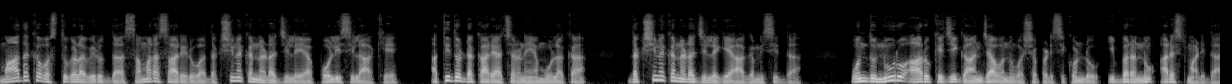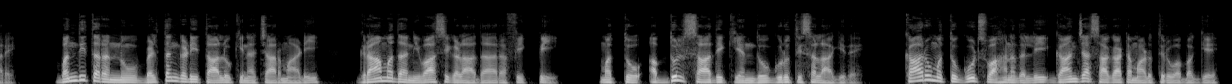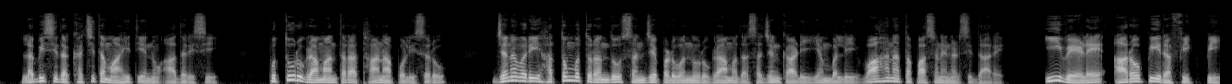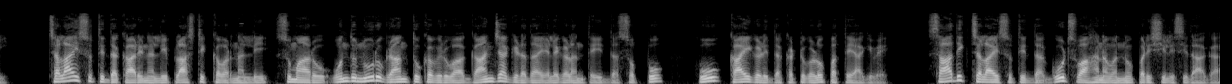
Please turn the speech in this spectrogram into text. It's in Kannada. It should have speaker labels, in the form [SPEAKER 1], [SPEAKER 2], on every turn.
[SPEAKER 1] ಮಾದಕ ವಸ್ತುಗಳ ವಿರುದ್ಧ ಸಮರ ಸಾರಿರುವ ದಕ್ಷಿಣ ಕನ್ನಡ ಜಿಲ್ಲೆಯ ಪೊಲೀಸ್ ಇಲಾಖೆ ಅತಿದೊಡ್ಡ ಕಾರ್ಯಾಚರಣೆಯ ಮೂಲಕ ದಕ್ಷಿಣ ಕನ್ನಡ ಜಿಲ್ಲೆಗೆ ಆಗಮಿಸಿದ್ದ ಒಂದು ನೂರು ಆರು ಕೆಜಿ ಗಾಂಜಾವನ್ನು ವಶಪಡಿಸಿಕೊಂಡು ಇಬ್ಬರನ್ನು ಅರೆಸ್ಟ್ ಮಾಡಿದ್ದಾರೆ. ಬಂಧಿತರನ್ನು ಬೆಳ್ತಂಗಡಿ ತಾಲೂಕಿನ ಚಾರ್ಮಾಡಿ ಗ್ರಾಮದ ನಿವಾಸಿಗಳಾದ ರಫೀಕ್ ಪಿ ಮತ್ತು ಅಬ್ದುಲ್ ಸಾದಿಕ್ ಎಂದು ಗುರುತಿಸಲಾಗಿದೆ. ಕಾರು ಮತ್ತು ಗೂಡ್ಸ್ ವಾಹನದಲ್ಲಿ ಗಾಂಜಾ ಸಾಗಾಟ ಮಾಡುತ್ತಿರುವ ಬಗ್ಗೆ ಲಭಿಸಿದ ಖಚಿತ ಮಾಹಿತಿಯನ್ನು ಆಧರಿಸಿ ಪುತ್ತೂರು ಗ್ರಾಮಾಂತರ ಠಾಣಾ ಪೊಲೀಸರು ಜನವರಿ ಹತ್ತೊಂಬತ್ತರಂದು ಸಂಜೆ ಪಡುವನ್ನೂರು ಗ್ರಾಮದ ಸಜಂಕಾಡಿ ಎಂಬಲ್ಲಿ ವಾಹನ ತಪಾಸಣೆ ನಡೆಸಿದ್ದಾರೆ. ಈ ವೇಳೆ ಆರೋಪಿ ರಫೀಕ್ ಪಿ. ಚಲಾಯಿಸುತ್ತಿದ್ದ ಕಾರಿನಲ್ಲಿ ಪ್ಲಾಸ್ಟಿಕ್ ಕವರ್ನಲ್ಲಿ ಸುಮಾರು ಒಂದು ನೂರು ಗ್ರಾಂ ತೂಕವಿರುವ ಗಾಂಜಾ ಗಿಡದ ಎಲೆಗಳಂತೆ ಇದ್ದ ಸೊಪ್ಪು, ಹೂ, ಕಾಯಿಗಳಿದ್ದ ಕಟ್ಟುಗಳು ಪತ್ತೆಯಾಗಿವೆ. ಸಾದಿಕ್ ಚಲಾಯಿಸುತ್ತಿದ್ದ ಗೂಡ್ಸ್ ವಾಹನವನ್ನು ಪರಿಶೀಲಿಸಿದಾಗ,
